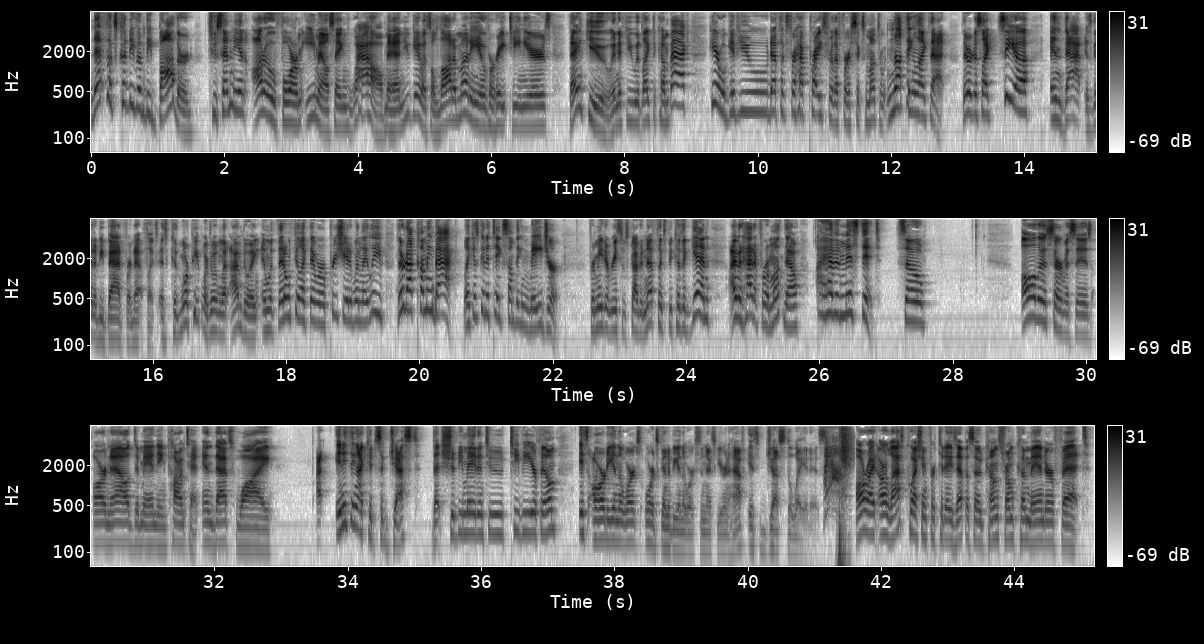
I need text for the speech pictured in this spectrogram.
Netflix couldn't even be bothered to send me an auto form email saying, Wow, man, you gave us a lot of money over 18 years. Thank you. And if you would like to come back, here, we'll give you Netflix for half price for the first six months. Nothing like that. They were just like, See ya and that is going to be bad for Netflix because more people are doing what I'm doing, and if they don't feel like they were appreciated when they leave, they're not coming back. Like it's going to take something major for me to resubscribe to Netflix because again, I haven't had it for a month now. I haven't missed it. So all those services are now demanding content, and that's why I, anything I could suggest that should be made into TV or film it's already in the works or it's going to be in the works in the next year and a half. It's just the way it is. All right, our last question for today's episode comes from Commander Fett.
